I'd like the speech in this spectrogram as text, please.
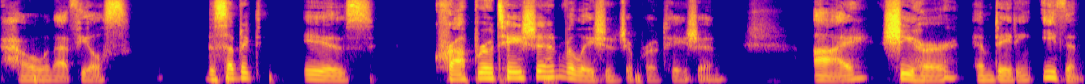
how that feels. The subject is crop rotation, relationship rotation. I, she, her, am dating Ethan.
